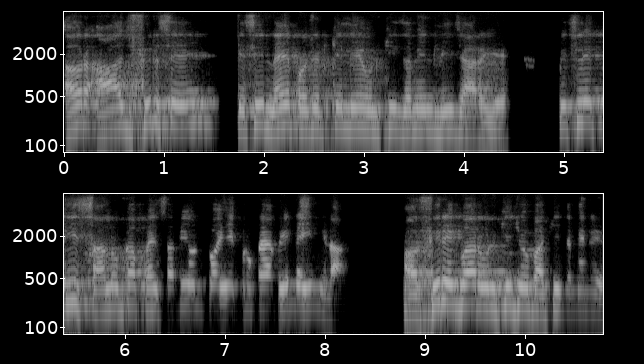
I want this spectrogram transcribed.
और आज फिर से किसी नए प्रोजेक्ट के लिए उनकी ज़मीन ली जा रही है। पिछले तीस सालों का पैसा भी उनको एक रुपया भी नहीं मिला। और फिर एक बार उनकी जो बाकी ज़मीन है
